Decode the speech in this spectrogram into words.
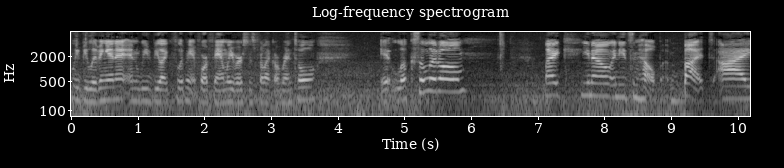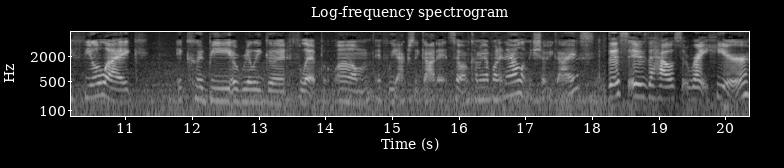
we'd be living in it and we'd be like flipping it for a family versus for like a rental it looks a little like you know it needs some help but i feel like it could be a really good flip um, if we actually got it. So I'm coming up on it now. Let me show you guys. This is the house right here.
